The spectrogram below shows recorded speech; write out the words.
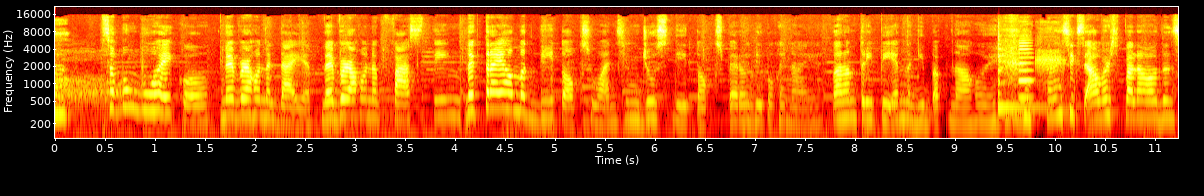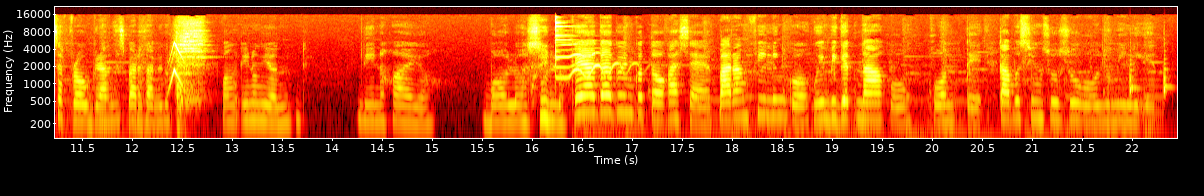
sa buong buhay ko, never ako nag-diet. Never ako nag-fasting. Nag-try ako mag-detox once, yung juice detox, pero hindi ko kinaya. Parang 3pm, nag-give up na ako eh. Parang 6 hours pa lang ako dun sa program. Tapos para sabi ko, pang inong yun, hindi na kaya. Bala sila. Kaya gagawin ko to kasi parang feeling ko, kung bigat na ako, konti. Tapos yung suso ko, lumiliit.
